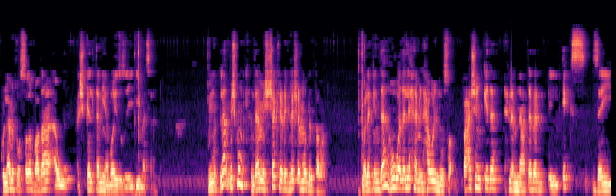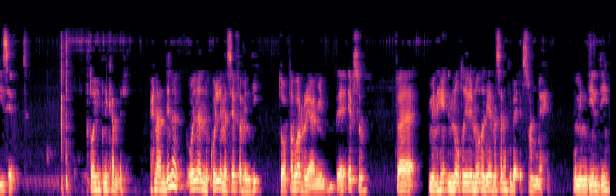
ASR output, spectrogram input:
كلها متوصلة ببعضها أو أشكال تانية بايظة زي دي مثلا. لا مش ممكن. ده مش شكل regression model طبعا. ولكن ده هو ده اللي إحنا بنحاول نوصل فعشان كده إحنا بنعتبر ال X زي ثابت. طيب نكمل. إحنا عندنا قلنا إن كل مسافة من دي تعتبر يعني إبسلون. فمن النقطة دي للنقطة دي مثلا هتبقى إبسلون واحد ومن دي لدي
